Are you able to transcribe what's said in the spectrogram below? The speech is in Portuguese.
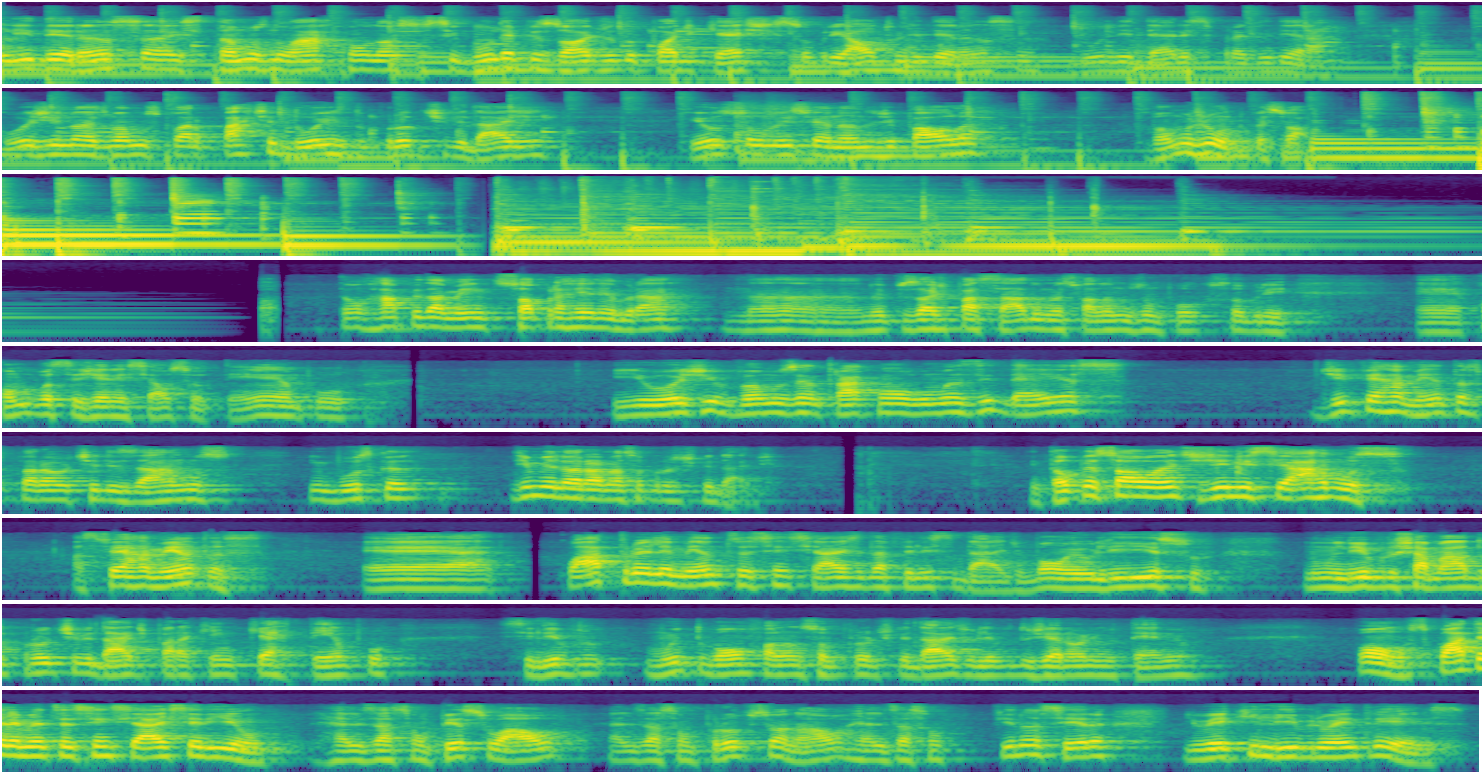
liderança, estamos no ar com o nosso segundo episódio do podcast sobre autoliderança do Lidere-se para Liderar. Hoje nós vamos para parte 2 do Produtividade. Eu sou Luiz Fernando de Paula. Vamos junto, pessoal! Então, rapidamente, só para relembrar, na, no episódio passado nós falamos um pouco sobre é, como você gerenciar o seu tempo. E hoje vamos entrar com algumas ideias de ferramentas para utilizarmos em busca de melhorar nossa produtividade. Então, pessoal, antes de iniciarmos as ferramentas, é, quatro elementos essenciais da felicidade. Bom, eu li isso num livro chamado Produtividade para quem quer tempo. Esse livro muito bom falando sobre produtividade, o livro do Jerônimo Temel. Bom, os quatro elementos essenciais seriam realização pessoal, realização profissional, realização financeira e o equilíbrio entre eles.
